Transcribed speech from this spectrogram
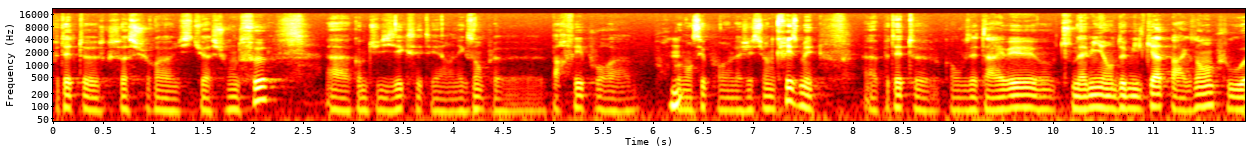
peut-être euh, que ce soit sur une situation de feu, euh, comme tu disais que c'était un exemple parfait pour, pour Mm. commencer pour la gestion de crise, mais peut-être quand vous êtes arrivé au tsunami en 2004 par exemple, ou,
